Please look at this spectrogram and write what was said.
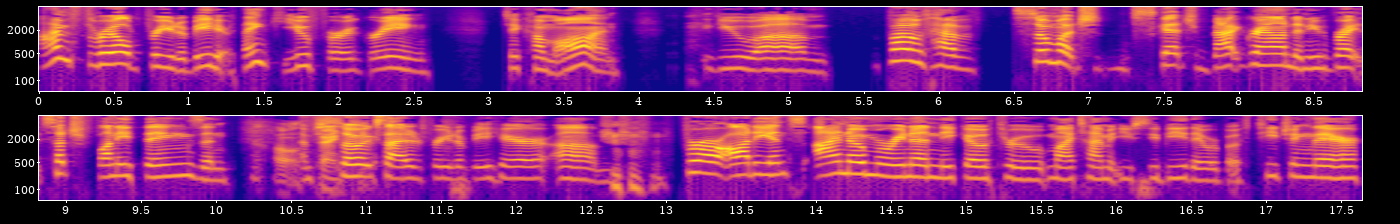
I'm thrilled for you to be here. Thank you for agreeing to come on. You um, both have so much sketch background and you write such funny things and Oh, I'm so you. excited for you to be here. Um, for our audience, I know Marina and Nico through my time at UCB. They were both teaching there.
